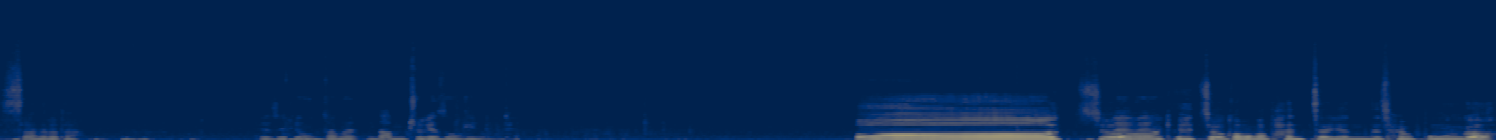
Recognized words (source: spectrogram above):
싸늘하다. 애들이 온다면 남쪽에서 오긴 못해. 어 네, 저기 저거 뭔가 반짝이었는데 잘못 본 건가?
